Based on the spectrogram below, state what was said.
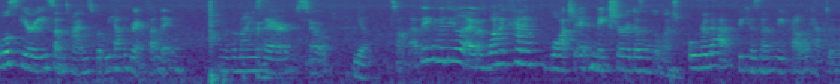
A little scary sometimes, but we have the grant funding. You know, the money's Okay. there, so Yeah, it's not that big of a deal. I want to kind of watch it and make sure it doesn't go much over that because then we probably have to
